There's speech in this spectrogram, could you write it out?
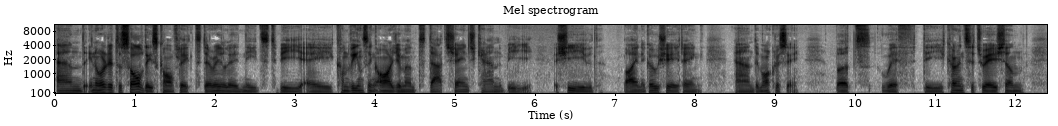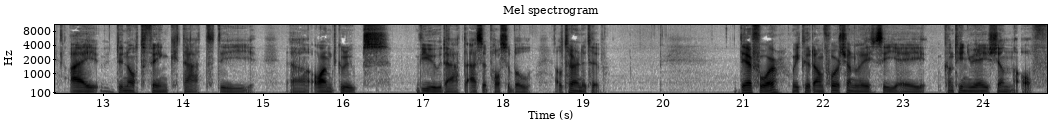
And in order to solve these conflicts, there really needs to be a convincing argument that change can be achieved by negotiating and democracy. But with the current situation, I do not think that the uh, armed groups view that as a possible alternative. Therefore, we could unfortunately see a continuation of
